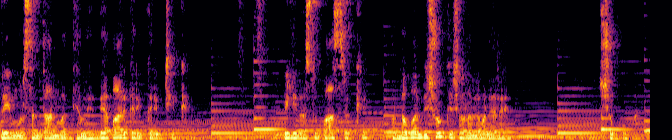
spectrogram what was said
प्रेम और संतान मध्यम है। व्यापार करीब करीब ठीक है। पीली वस्तु पास रखें और भगवान विष्णु के शरण में बने रहे। शुभ होगा।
